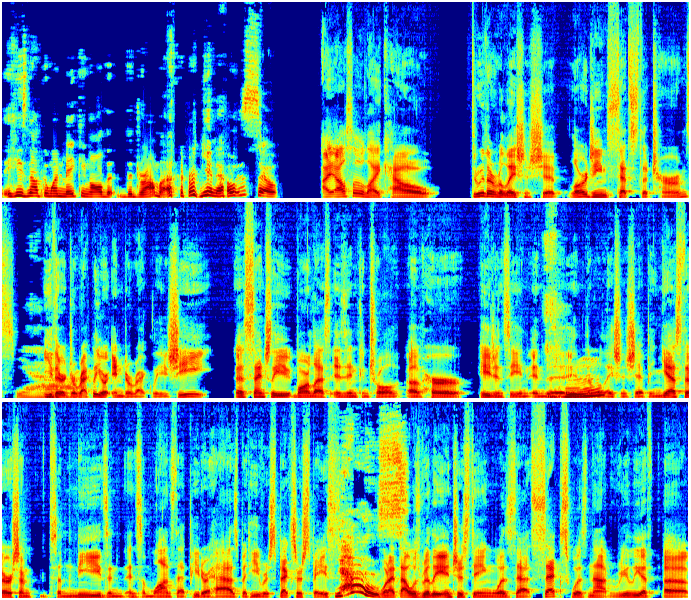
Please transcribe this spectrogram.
he's not the one making all the, the drama, you know, so. I also like how through their relationship, Lara Jean sets the terms, yeah. either directly or indirectly. She essentially, more or less, is in control of her agency in, in the mm-hmm. in the mm-hmm. relationship. And yes, there are some some needs and, and some wants that Peter has, but he respects her space. Yes. What I thought was really interesting was that sex was not really a, a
